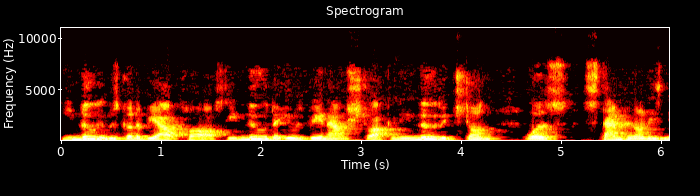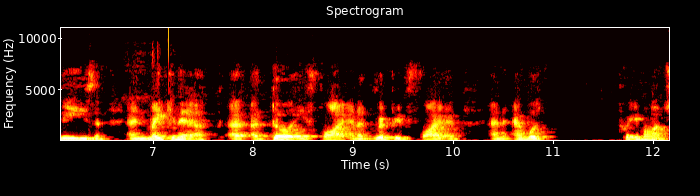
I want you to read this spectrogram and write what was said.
he knew he was going to be outclassed. He knew that he was being outstruck, and he knew that Jon was stamping on his knees and, and making it a, a, a dirty fight and a gripping fight, and, and, and was pretty much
